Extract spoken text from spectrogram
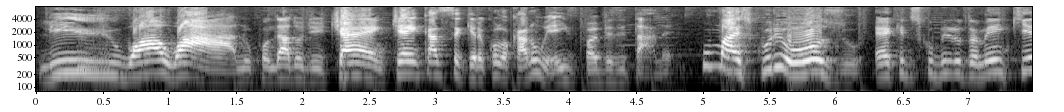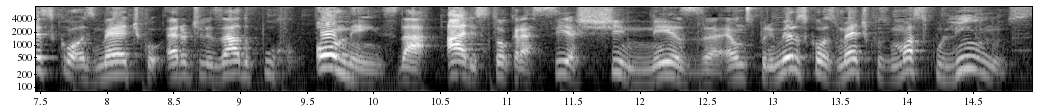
Liuawa, no condado de Chang. Chang, caso você queira colocar no Waze para visitar, né? O mais curioso é que descobriram também que esse cosmético era utilizado por homens da aristocracia chinesa. É um dos primeiros cosméticos masculinos.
